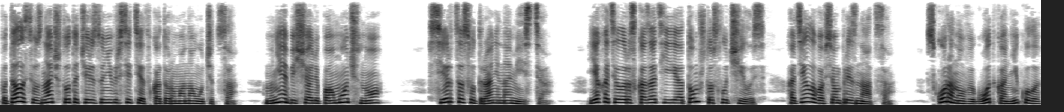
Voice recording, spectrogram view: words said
Пыталась узнать что-то через университет, в котором она учится. Мне обещали помочь, но... Сердце с утра не на месте. Я хотела рассказать ей о том, что случилось. Хотела во всем признаться. Скоро Новый год, каникулы.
